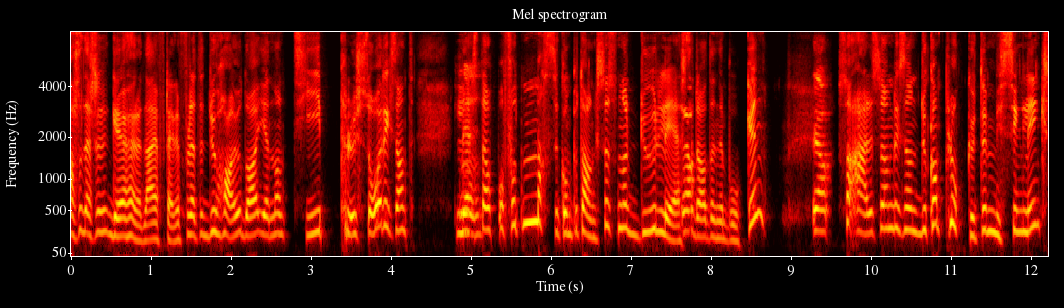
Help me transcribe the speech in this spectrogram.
Altså, Det er så gøy å høre deg fortelle, for dette, du har jo da gjennom ti pluss år ikke sant, lest Mm. deg opp og fått masse kompetanse, så når du leser Ja. da denne boken, Ja. så er det som liksom Du kan plukke ut the missing links,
